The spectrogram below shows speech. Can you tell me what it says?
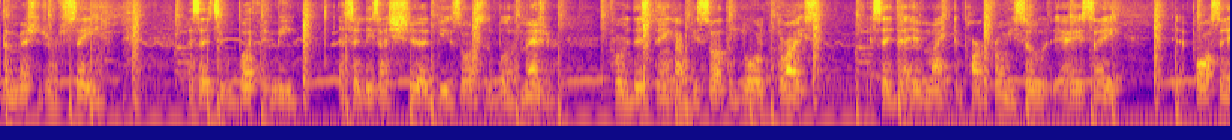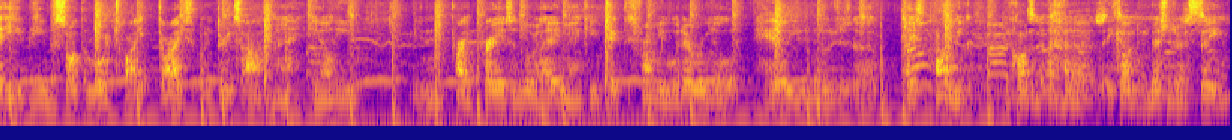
the messenger of Satan. I said to buffet me. I said at least I should be exalted above measure. For this thing I besought the Lord thrice. I said that it might depart from me. So they say Paul said he he besought the Lord twice, thrice, or three times, man. You know, he, probably praised the Lord, like, hey man, can you take this from me? Whatever, you know, hell you, you know, just uh, place upon me. He called it uh, he called the messenger of Satan.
